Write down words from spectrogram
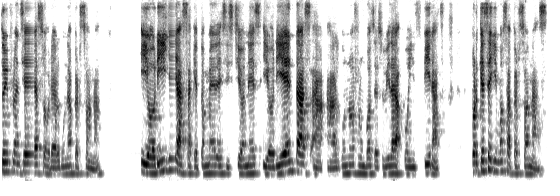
tú influencias sobre alguna persona y orillas a que tome decisiones y orientas a, algunos rumbos de su vida o inspiras. ¿Por qué seguimos a personas?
